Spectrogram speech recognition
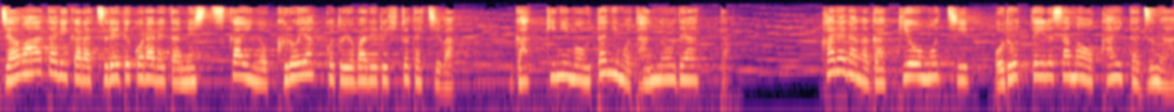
ジャワあたりから連れてこられた召使いの黒ヤッコと呼ばれる人たちは、楽器にも歌にも堪能であった。彼らが楽器を持ち踊っている様を描いた図がある。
